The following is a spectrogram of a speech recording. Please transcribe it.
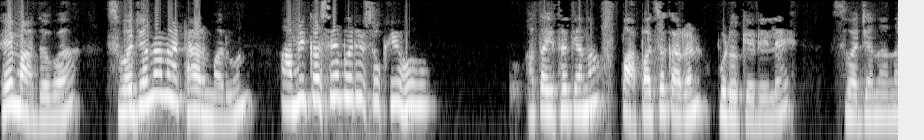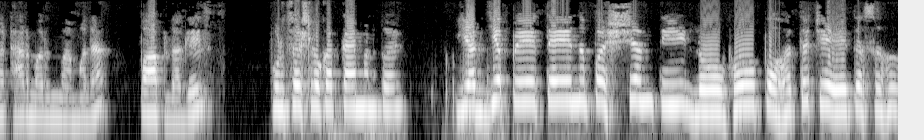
हे माधव स्वजनांना ठार मारून आम्ही कसे बरे सुखी होऊ? आता इथं त्यानं पापाचं कारण पुढं केलेलं आहे. स्वजनांना ठार मारून आम्हाला पाप लागेल. पुढच्या श्लोकात काय म्हणतोय? यद्यपेतेन पश्यन्ति लोभोपहत चेतसः.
